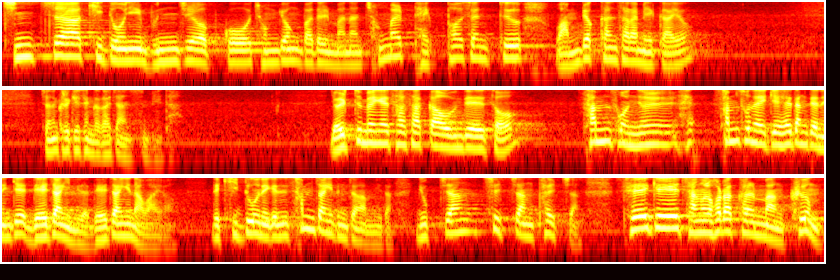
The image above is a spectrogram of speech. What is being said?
진짜 기도원이 문제없고 존경받을 만한 정말 100% 완벽한 사람일까요? 저는 그렇게 생각하지 않습니다. 12명의 사사 가운데에서 삼손을 삼손에게 해당되는 게 4장입니다. 4장이 나와요. 근데 기도원에게는 3장이 등장합니다. 6장, 7장, 8장. 세 개의 장을 허락할 만큼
